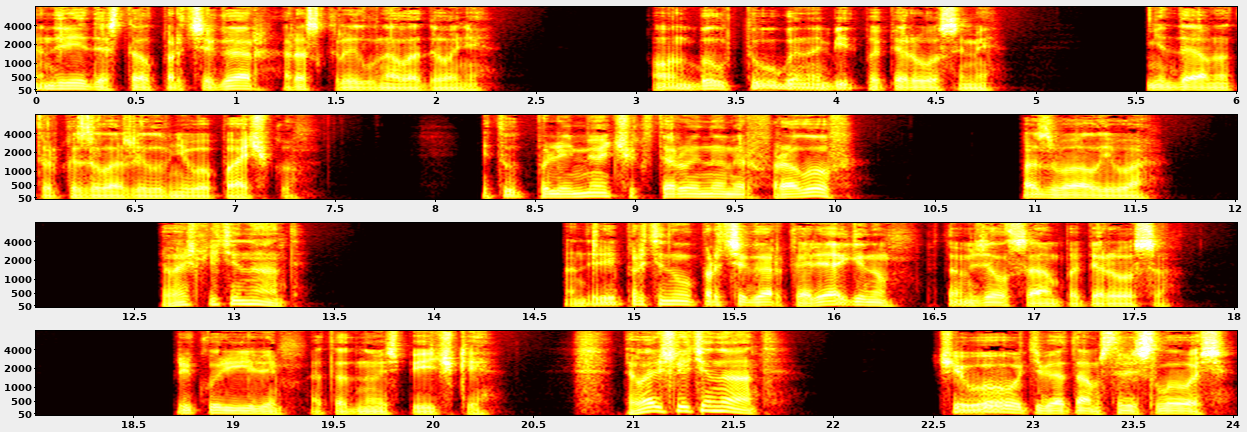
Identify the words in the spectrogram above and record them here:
Андрей достал портсигар, раскрыл на ладони. Он был туго набит папиросами. Недавно только заложил в него пачку. И тут пулеметчик, второй номер Фролов, позвал его. «Товарищ лейтенант». Андрей протянул портсигар Корягину, потом взял сам папиросу. Прикурили от одной спички. «Товарищ лейтенант!» «Чего у тебя там стряслось?»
